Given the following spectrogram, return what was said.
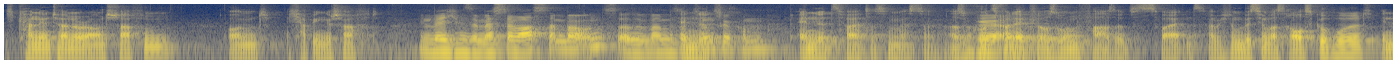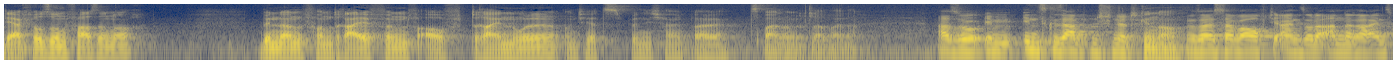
ich kann den Turnaround schaffen und ich habe ihn geschafft. In welchem Semester war es dann bei uns? Also wann bist du zu uns gekommen? Ende zweites Semester. Also okay, kurz vor der Klausurenphase des zweiten. habe ich noch ein bisschen was rausgeholt, in der Klausurenphase noch. Bin dann von 3,5 auf 3,0 und jetzt bin ich halt bei 2,0 mittlerweile. Also im insgesamten Schnitt? Genau. Das heißt, da war auch die 1 oder andere 1,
